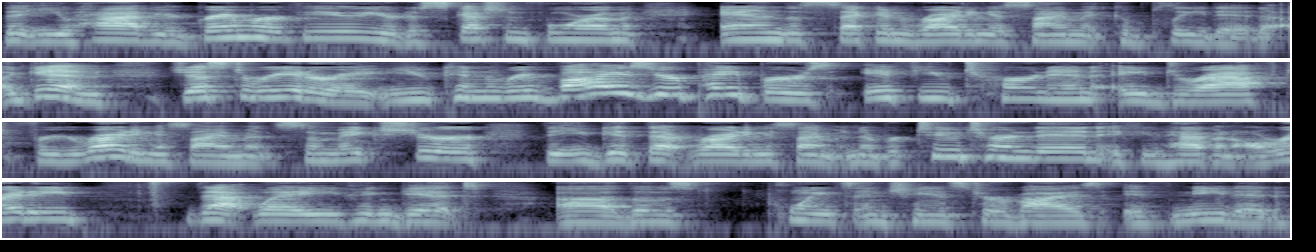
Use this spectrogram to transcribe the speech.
that you have your grammar review, your discussion forum, and the second writing assignment completed. Again, just to reiterate, you can revise your papers if you turn in a draft for your writing assignment. So make sure that you get that writing assignment number two turned in if you haven't already. That way you can get uh, those points and chance to revise if needed.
